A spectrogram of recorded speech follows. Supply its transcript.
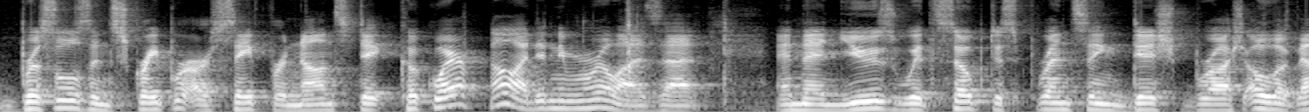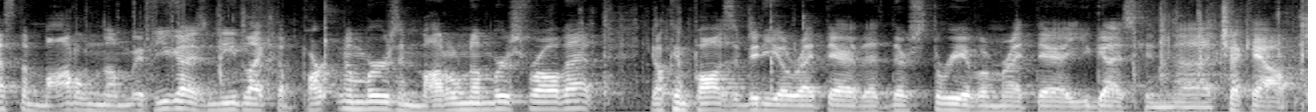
Bristles and scraper are safe for non-stick cookware. Oh, I didn't even realize that. And then use with soap dispensing dish brush. Oh look, that's the model number. If you guys need like the part numbers and model numbers for all that, y'all can pause the video right there. That there's three of them right there you guys can uh, check out.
